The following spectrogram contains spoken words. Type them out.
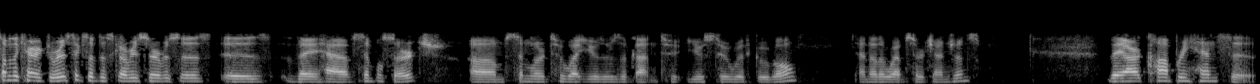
some of the characteristics of discovery services is they have simple search, um, similar to what users have gotten to, used to with Google and other web search engines. They are comprehensive.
